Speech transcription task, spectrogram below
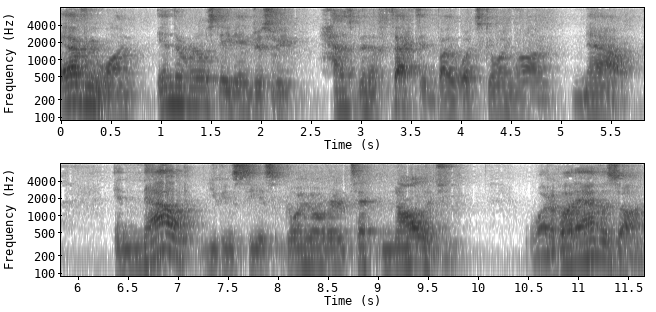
everyone in the real estate industry has been affected by what's going on now. And now you can see it's going over in technology. What about Amazon?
